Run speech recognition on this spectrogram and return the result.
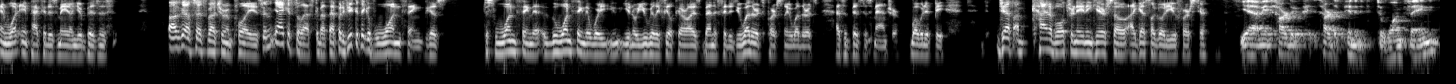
and what impact it has made on your business. I was going to ask about your employees, and yeah, I can still ask about that. But if you could think of one thing, because just one thing that the one thing that where you you know you really feel PROI has benefited you, whether it's personally or whether it's as a business manager, what would it be? Jeff, I'm kind of alternating here, so I guess I'll go to you first here. Yeah, I mean it's hard to it's hard to pin it to one thing,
